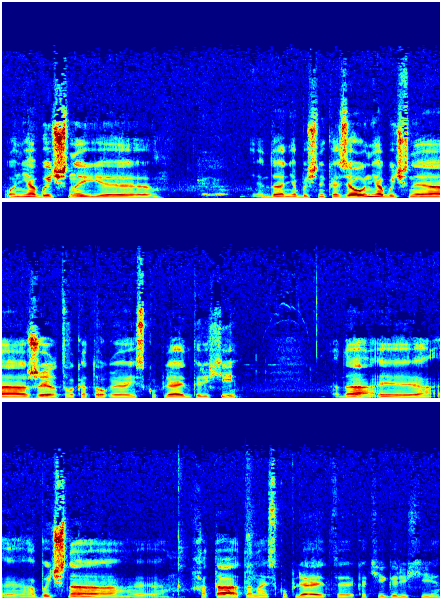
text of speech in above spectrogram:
Он необычный, да, необычный козел, необычная жертва, которая искупляет грехи да, и, и обычно э, хатат, она искупляет э, какие грехи?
